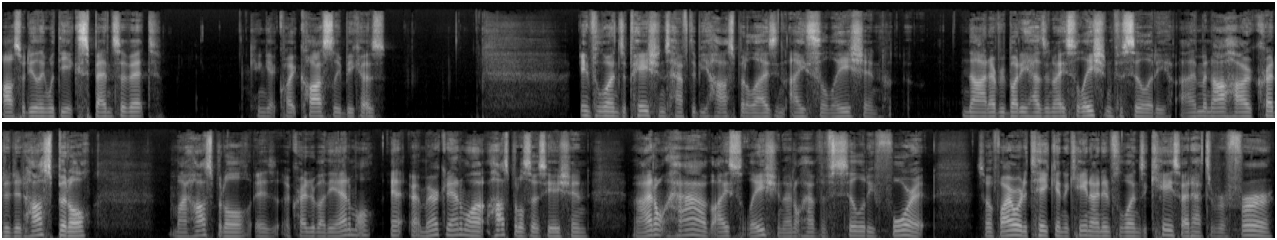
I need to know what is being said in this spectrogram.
Also, dealing with the expense of it can get quite costly because influenza patients have to be hospitalized in isolation. Not everybody has an isolation facility. I'm an AHA accredited hospital. My hospital is accredited by the Animal American Animal Hospital Association. I don't have isolation. I don't have the facility for it. So if I were to take in a canine influenza case, I'd have to refer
